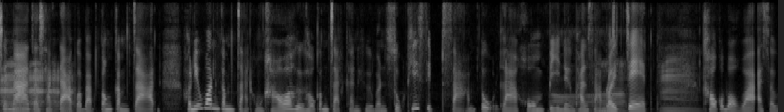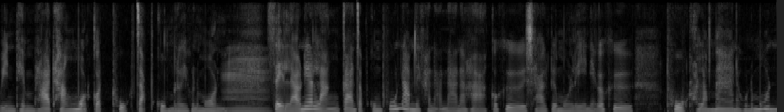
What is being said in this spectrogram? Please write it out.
ใช่ไหมอ่าจะชักดาบอ่าก็แบบต้องกำจัดคราวนี้วันกำจัดของเขาอะคือเขากำจัดกันคือวันศุกร์ที่ 13 ตุลาคมปี 1307อืมเขาก็บอกว่าอัศวินเทมพลาร์ทั้งหมดก็ถูกจับกลุ่มเลยคุณน้ำมนต์อืมเสร็จแล้วเนี่ยหลังการจับกลุ่มผู้นำในขณะนั้นนะคะก็คือชาร์กเดอโมเลเนี่ยก็คือ ถูกทรมานนะคุณน้ำมนต์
